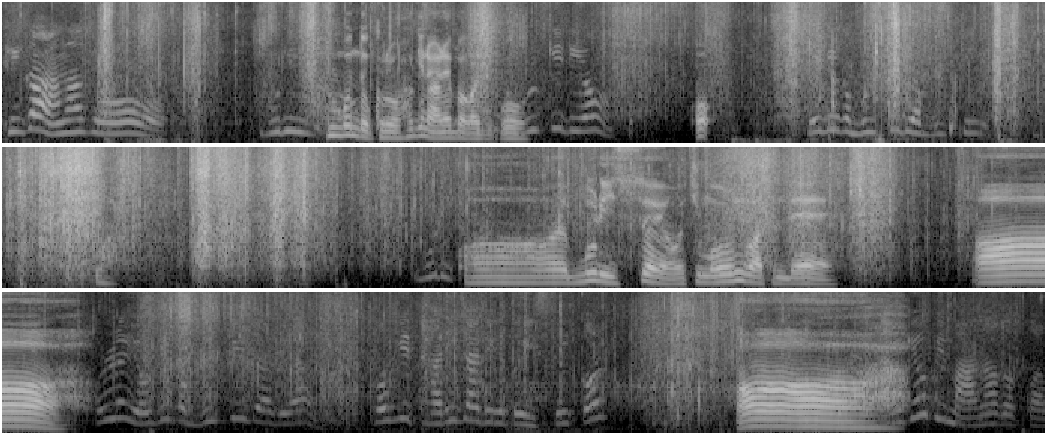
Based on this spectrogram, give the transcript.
비가 안 와서 물이 한 번도 그걸 확인 안 해봐가지고. 물길이요. 어? 여기가 물길이야 물길. 물이 어, 물 있어요. 지금 오는 것 같은데. 아, 원래 여기가 물길 자리야. 거기 다리 자리도 있을 걸? 아, 낙엽이 많아갖고 안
